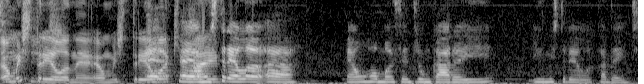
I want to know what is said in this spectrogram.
é uma estrela, né? É uma estrela é, que é vai... uma estrela. É, é um romance entre um cara aí e uma estrela cadente.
